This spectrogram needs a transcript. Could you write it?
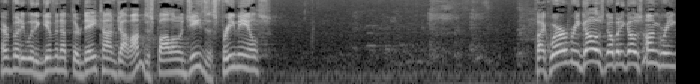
everybody would have given up their daytime job. I'm just following Jesus. Free meals. Like wherever he goes, nobody goes hungry.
